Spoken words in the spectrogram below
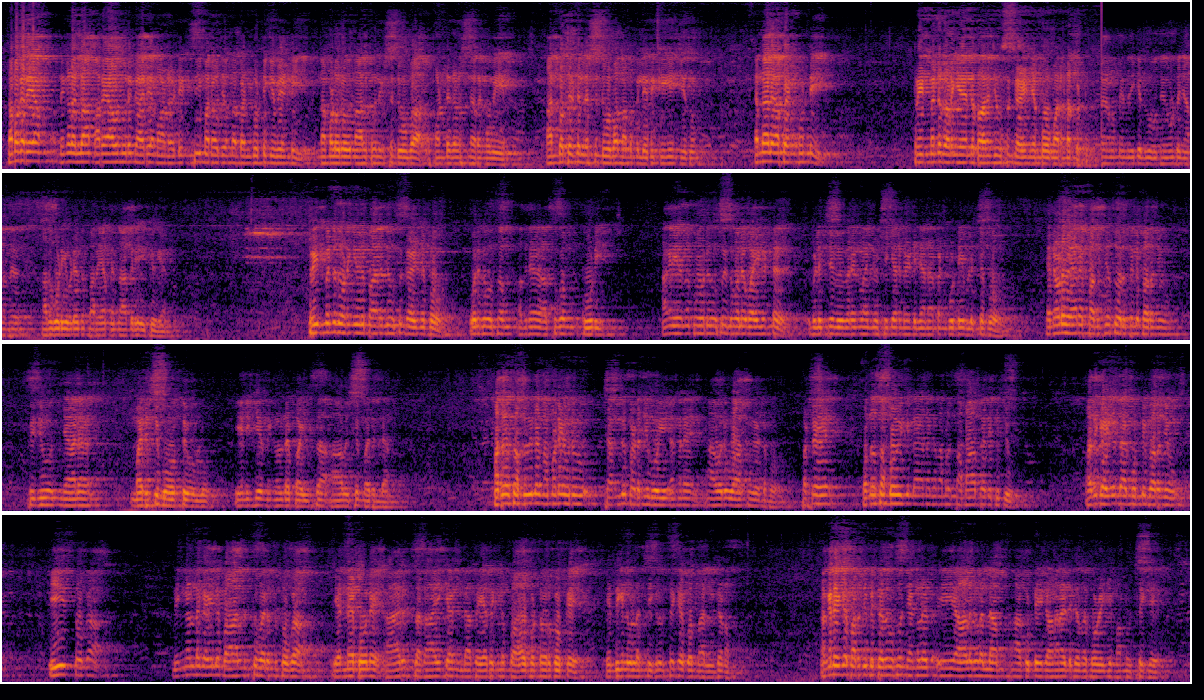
നമുക്കറിയാം നിങ്ങളെല്ലാം അറിയാവുന്ന ഒരു കാര്യമാണ്. ഡിക്സി മനോജ് എന്ന പെൺകുട്ടിക്ക് വേണ്ടി നമ്മളൊരു നാൽപ്പത് ലക്ഷം രൂപ ഫണ്ട് കളിച്ചിറങ്ങുകയും അൻപത്തെട്ട് ലക്ഷം രൂപ നമുക്ക് ലഭിക്കുകയും ചെയ്തു. എന്നാൽ ആ പെൺകുട്ടി ട്രീറ്റ്മെന്റ് തുടങ്ങിയതിന്റെ പതിനഞ്ച് ദിവസം കഴിഞ്ഞപ്പോൾ മരണപ്പെട്ടു. എനിക്ക് തോന്നിയതുകൊണ്ട് ഞാനത് അതുകൂടി ഇവിടെ ഒന്ന് പറയാം എന്ന് ആഗ്രഹിക്കുകയാണ് ട്രീറ്റ്മെന്റ് തുടങ്ങിയ ഒരു പതിനഞ്ച് ദിവസം കഴിഞ്ഞപ്പോൾ ഒരു ദിവസം അതിന് അസുഖം കൂടി. അങ്ങനെ ഇരുന്നപ്പോൾ ഒരു ദിവസം ഇതുപോലെ വൈകിട്ട് വിളിച്ച് വിവരങ്ങൾ അന്വേഷിക്കാൻ വേണ്ടി ഞാൻ ആ പെൺകുട്ടിയെ വിളിച്ചപ്പോൾ എന്നോട് വേറെ പതിച്ച സ്വരത്തിൽ പറഞ്ഞു സിജു ഞാൻ മരിച്ചു പോകത്തേ ഉള്ളൂ. എനിക്ക് നിങ്ങളുടെ പൈസ ആവശ്യം വരില്ല. അത് സത്യത്തിൽ നമ്മുടെ ഒരു ചങ്ക് പടഞ്ഞു പോയി അങ്ങനെ ആ ഒരു വാക്ക് കേട്ടപ്പോൾ. പക്ഷേ ഒന്നും സംഭവിക്കില്ല എന്നൊക്കെ നമ്മൾ സമാധാനിപ്പിച്ചു. അത് കഴിഞ്ഞിട്ട് ആ കുട്ടി പറഞ്ഞു ഈ തുക നിങ്ങളുടെ കയ്യിൽ ബാലൻസ് വരുന്ന തുക എന്നെ പോലെ ആരും സഹായിക്കാനില്ലാത്ത ഏതെങ്കിലും പാവപ്പെട്ടവർക്കൊക്കെ എന്തെങ്കിലുമുള്ള ചികിത്സയ്ക്കൊക്കെ നൽകണം. അങ്ങനെയൊക്കെ പറഞ്ഞ് പിറ്റേ ദിവസം ഞങ്ങൾ ഈ ആളുകളെല്ലാം ആ കുട്ടിയെ കാണാനായിട്ട് ചെന്നപ്പോഴേക്കും അന്ന് ഉച്ചയ്ക്ക്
